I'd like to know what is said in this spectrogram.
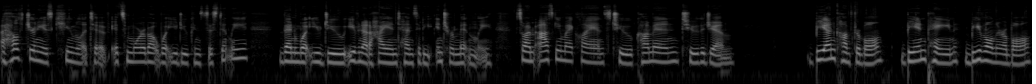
a health journey is cumulative. It's more about what you do consistently than what you do even at a high intensity intermittently. So I'm asking my clients to come in to the gym, be uncomfortable, be in pain, be vulnerable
